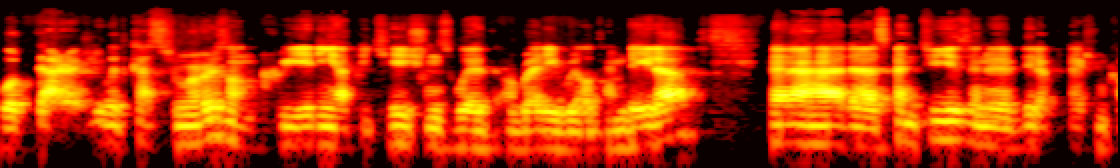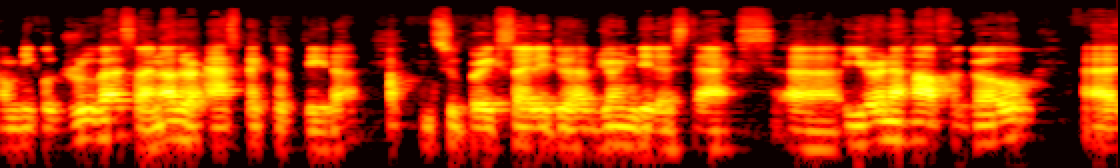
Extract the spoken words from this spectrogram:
work directly with customers on creating applications with already real time data. Then I had uh, spent two years in a data protection company called Druva, so another aspect of data. I'm super excited to have joined DataStax uh, a year and a half ago uh,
